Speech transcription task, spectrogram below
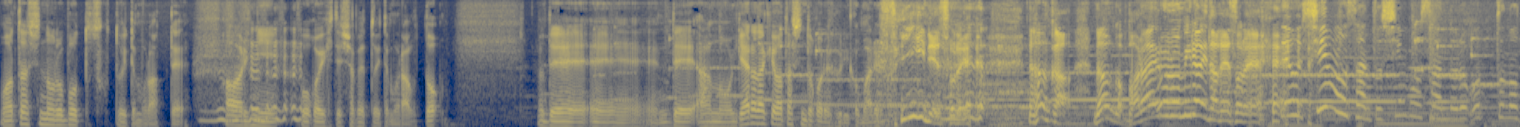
私のロボット作っといてもらって代わりに ここへ来て喋っといてもらうと。で、えーであのギャラだけ私のところへ振り込まれると。いいねそれ。なんかなんかバラ色の未来だねそれ。でも辛坊さんと辛坊さんのロボットの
